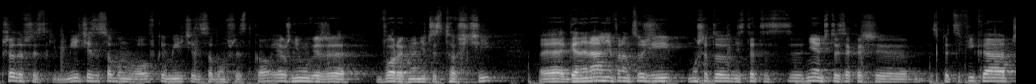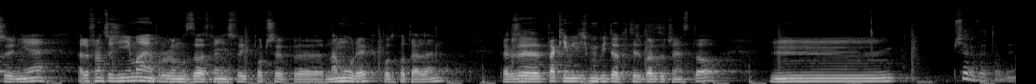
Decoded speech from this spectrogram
przede wszystkim miejcie ze sobą wołówkę, miejcie ze sobą wszystko. Ja już nie mówię, że worek na nieczystości. E, generalnie Francuzi, muszę to niestety, nie wiem czy to jest jakaś e, specyfika czy nie, ale Francuzi nie mają problemu z załatwianiem swoich potrzeb e, na murek pod hotelem. Także takie mieliśmy widoki też bardzo często. Przerwę tobie.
